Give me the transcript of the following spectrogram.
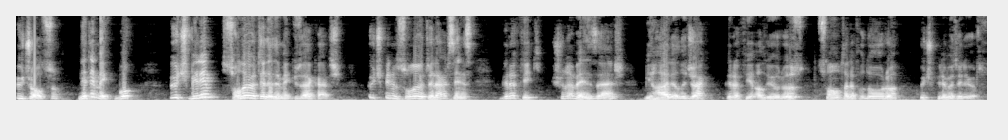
3 olsun. Ne demek bu? 3 birim sola ötele demek güzel kardeşim. 3 birim sola ötelerseniz grafik şuna benzer bir hal alacak. Grafiği alıyoruz. Sol tarafa doğru 3 birim öteliyoruz.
